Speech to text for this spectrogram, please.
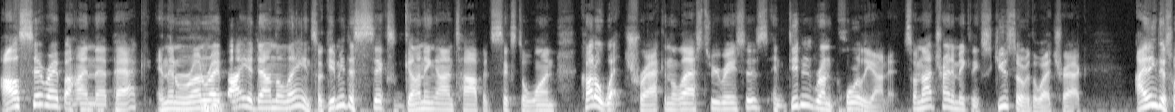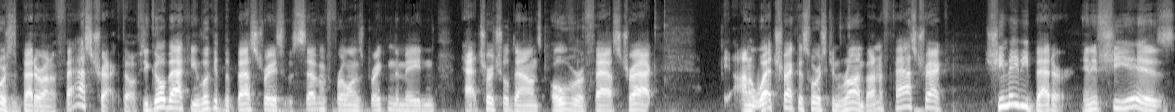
I'll sit right behind that pack and then run right mm-hmm. by you down the lane. So give me the six gunning on top at six to one. Caught a wet track in the last three races and didn't run poorly on it. So I'm not trying to make an excuse over the wet track. I think this horse is better on a fast track, though. If you go back, and you look at the best race, it was seven furlongs breaking the maiden at Churchill Downs over a fast track on a wet track, this horse can run, but on a fast track, she may be better. And if she is,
